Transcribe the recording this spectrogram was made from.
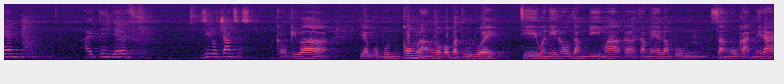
game, I think they have zero chances. เขาคิดว่าอยากขอบคุณกองหลังแล้วก็ประตูด้วย ที่วันนี้เขาทำดีมากครับทำให้ลำพูนสร้างโอกาสไม่ได้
